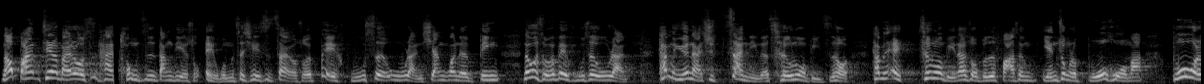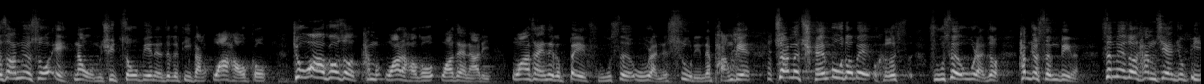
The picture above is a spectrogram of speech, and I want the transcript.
然后白进到白俄罗斯，他通知当地的说，哎，我们这些是载有所谓被辐射污染相关的兵，那为什么会被辐射污染？他们原来是占领了车诺比之后，他们哎，车诺比那时候不是发生严重的驳火吗？驳火的时候，他们就说，哎，那我们去周边的这个地方挖壕沟。就挖壕沟的时候，他们挖了壕沟，挖在哪里？挖在那个被辐射污染的树林的旁边。所以他们全部都被核辐射污染之后，他们就生病了。生病之后，他们现在就必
